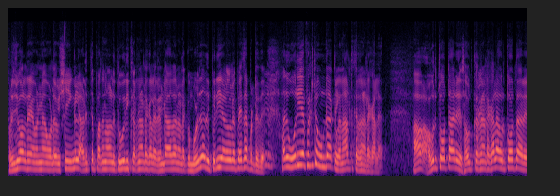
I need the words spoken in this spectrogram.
பிரஜ்வால் ரேவண்ணாவோட விஷயங்கள் அடுத்த பதினாலு தொகுதி கர்நாடகாவில் ரெண்டாவதாக நடக்கும்பொழுது அது பெரிய அளவில் பேசப்பட்டது. அது ஒரு எஃபெக்டும் உண்டாக்கல நார்த் கர்நாடகாவில் அவர் தோத்தாரு. சவுத் கர்நாடகாவில் அவர் தோத்தாரு.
